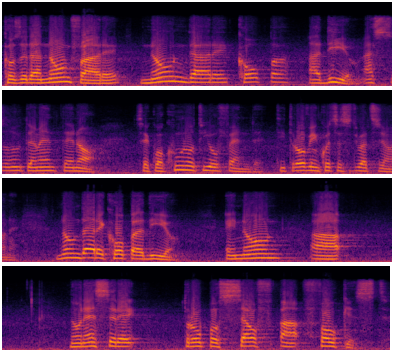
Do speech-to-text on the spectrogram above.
Cosa da non fare? Non dare colpa a Dio, assolutamente no. Se qualcuno ti offende, ti trovi in questa situazione, non dare colpa a Dio e non, uh, non essere troppo self-focused,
